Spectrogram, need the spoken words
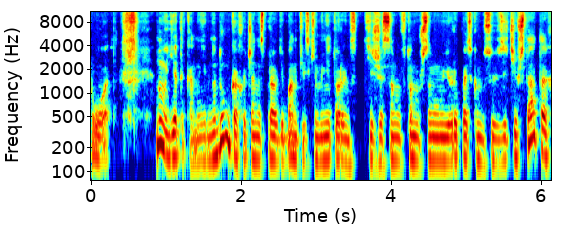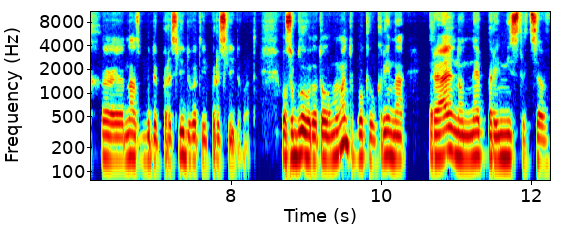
От. Ну, є така наївна думка, хоча насправді банківський моніторинг, ті ж саме в тому ж самому Європейському Союзі чи в Штатах, е, нас буде переслідувати і переслідувати, особливо до того моменту, поки Україна реально не переміститься в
